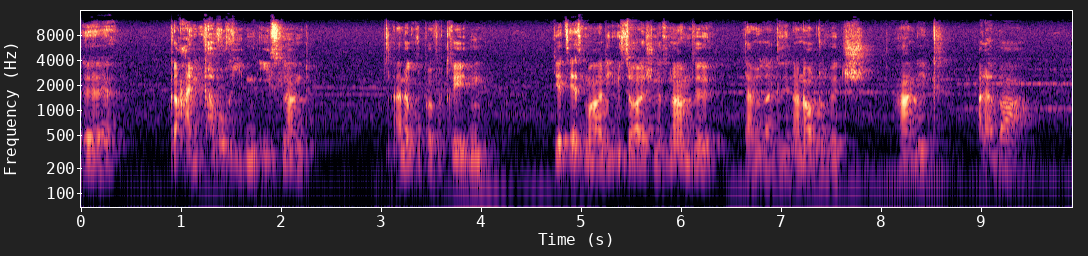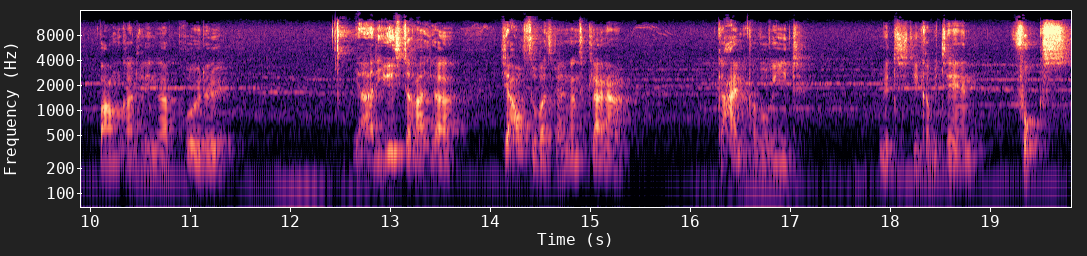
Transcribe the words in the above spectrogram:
äh, Geheimfavoriten Island in einer Gruppe vertreten. Jetzt erstmal die österreichische Nationalhymne. Da haben wir gerade gesehen Anautovic, Hanik, Alaba, Baumgartlinger, Brödel. Ja, die Österreicher, ja auch sowas wie ein ganz kleiner Geheimfavorit mit dem Kapitän Fuchs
